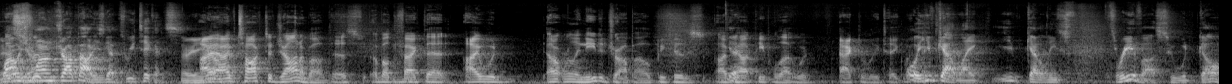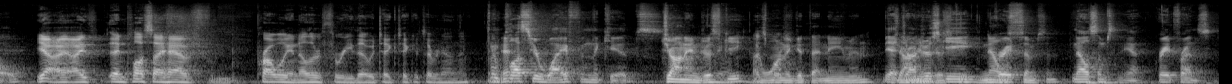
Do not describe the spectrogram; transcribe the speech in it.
Why would you you want him to drop out? He's got three tickets. There you go. I, I've talked to John about this, about the fact that I would, I don't really need to drop out because I've Yeah. got people that would actively take. with Well, you've got like you've got at least three of us who would go, yeah, I, I and plus I have probably another three that would take tickets every now and then. and Yeah. plus your wife and the kids. John Andruski. I that's wanted to get that name in. Yeah, John Drisky, Nell great- Simpson. Nell Simpson, yeah, great friends.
